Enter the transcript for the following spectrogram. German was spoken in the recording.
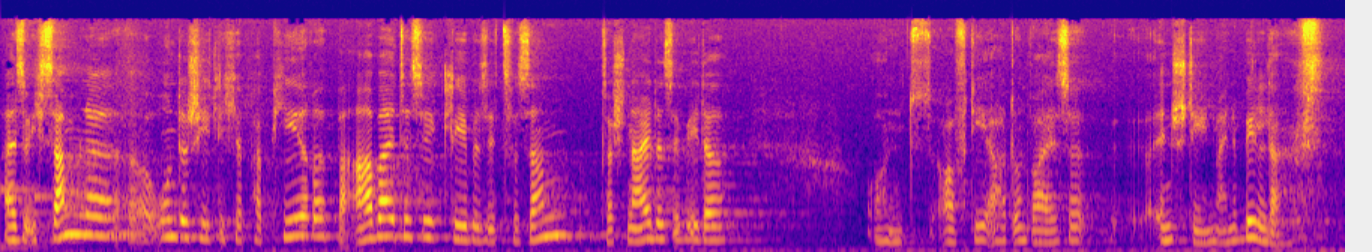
Also ich sammle äh, unterschiedliche Papiere, bearbeite sie, klebe sie zusammen, zerschneide sie wieder und auf die Art und Weise entstehen meine Bilder.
